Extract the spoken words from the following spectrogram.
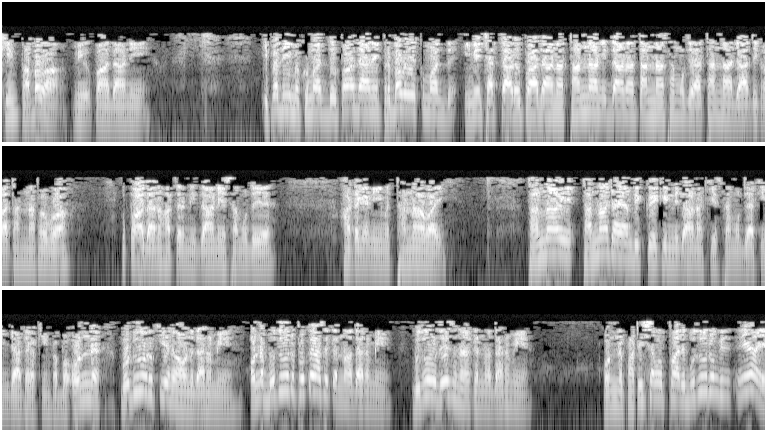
කින් පබවා මේ උපාදානී. ඉපදීම කුමද්ද? උපාදානයේ ප්‍රභවය කුමද්ද? ඉමේ චත්තාර උපාදාන තණ්හා නිදාන තණ්හා සමුදය තණ්හා ජාතිකා තණ්හා පබවා උපාදාන හතර නිදානයේ සමුදය. හට ගැනීම තණ්හාවයි. තණ්හාවේ තණ්හාචයම් බික්කේකින් නිදානකී සමුදයකින් ජාතකකින් පබ ඔන්න බුදුවරු කියනවා ඔන්න ධර්මයේ ඔන්න බුදුවරු ප්‍රකාශ කරනවා ධර්මයේ බුදුවරු දේශනා කරනවා ධර්මයේ ඔන්න පටිච්චසමුප්පාද බුදුවරුන්ගේ න්‍යාය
